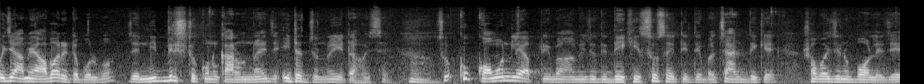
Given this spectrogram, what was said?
ওই যে আমি আবার এটা বলব যে নির্দিষ্ট কোনো কারণ নাই যে এটার জন্যই এটা হয়েছে। সো খুব কমনলি আপনি বা আমি যদি দেখি সোসাইটিতে বা চারদিকে সবাই যেন বলে যে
